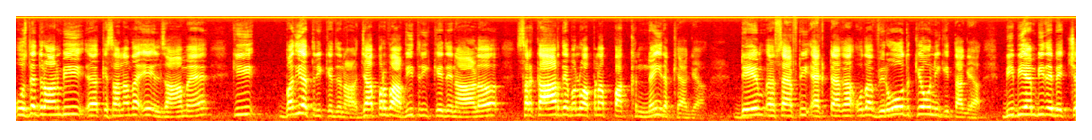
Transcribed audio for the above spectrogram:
ਉਸ ਦੇ ਦੌਰਾਨ ਵੀ ਕਿਸਾਨਾਂ ਦਾ ਇਹ ਇਲਜ਼ਾਮ ਹੈ ਕਿ ਵਧੀਆ ਤਰੀਕੇ ਦੇ ਨਾਲ ਜਾਂ ਪ੍ਰਭਾਵੀ ਤਰੀਕੇ ਦੇ ਨਾਲ ਸਰਕਾਰ ਦੇ ਵੱਲੋਂ ਆਪਣਾ ਪੱਖ ਨਹੀਂ ਰੱਖਿਆ ਗਿਆ। ਡੇਮ ਸੈਫਟੀ ਐਕਟ ਹੈਗਾ ਉਹਦਾ ਵਿਰੋਧ ਕਿਉਂ ਨਹੀਂ ਕੀਤਾ ਗਿਆ? ਬੀਬੀਐਮਬੀ ਦੇ ਵਿੱਚ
